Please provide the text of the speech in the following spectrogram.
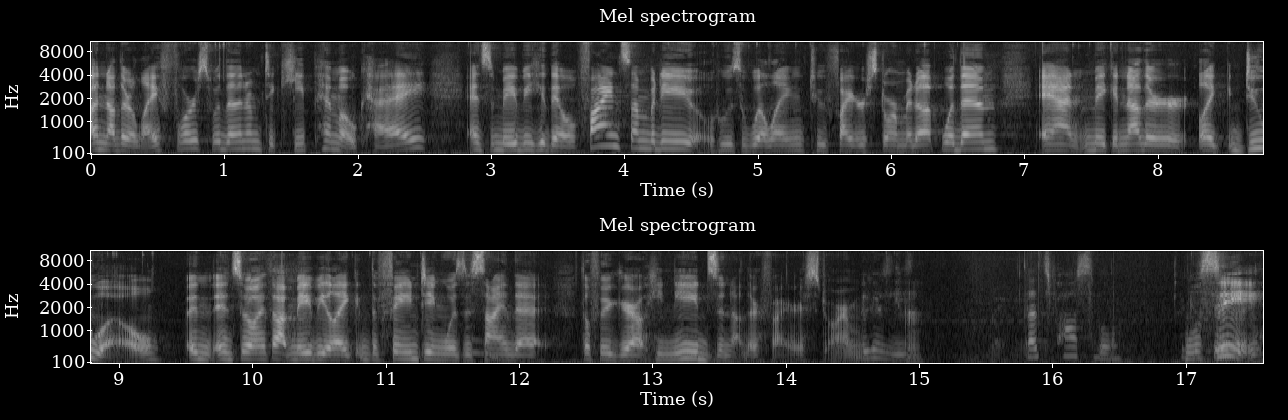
another life force within him to keep him okay. And so maybe he- they'll find somebody who's willing to firestorm it up with him and make another like duo. And, and so i thought maybe like the fainting was a sign that they'll figure out he needs another firestorm. Because he's, that's possible. I we'll see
